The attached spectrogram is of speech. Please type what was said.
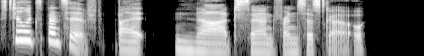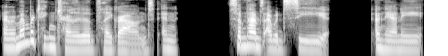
Still expensive, but not San Francisco. I remember taking Charlie to the playground, and sometimes I would see a nanny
